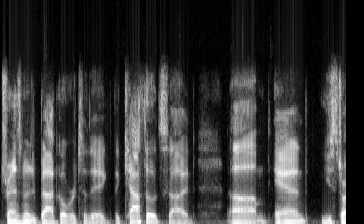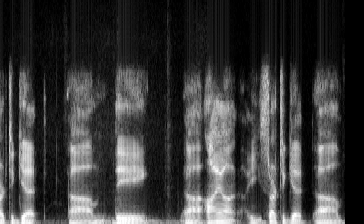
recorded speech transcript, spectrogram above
transmitted back over to the the cathode side, um, and you start to get um, the uh, ion. You start to get um,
